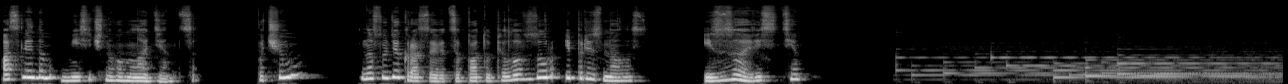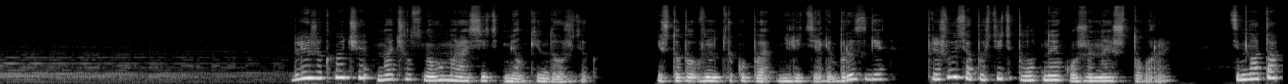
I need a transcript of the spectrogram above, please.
а следом месячного младенца. Почему? На суде красавица потупила взор и призналась. Из зависти. Ближе к ночи начал снова моросить мелкий дождик. И чтобы внутрь купе не летели брызги, пришлось опустить плотные кожаные шторы. Темнота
